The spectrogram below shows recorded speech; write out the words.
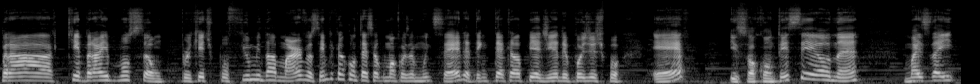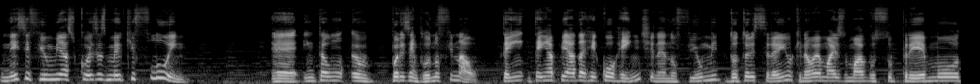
pra quebrar a emoção. Porque, tipo, o filme da Marvel, sempre que acontece alguma coisa muito séria, tem que ter aquela piadinha depois de, tipo, é, isso aconteceu, né? Mas daí, nesse filme, as coisas meio que fluem. É, então, eu, por exemplo, no final, tem, tem a piada recorrente, né, no filme, Doutor Estranho, que não é mais o Mago Supremo,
